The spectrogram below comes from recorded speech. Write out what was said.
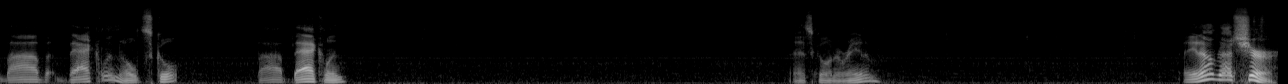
Bob Backlund, old school. Bob Backlund. That's going to random. You know, I'm not sure.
